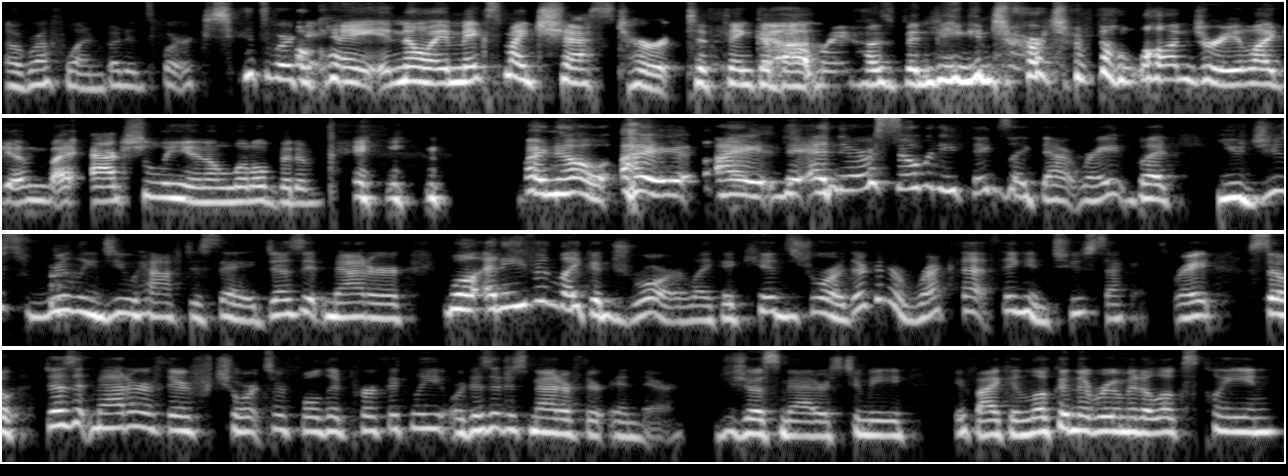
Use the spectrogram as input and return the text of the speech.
a rough one, but it's worked. It's working. Okay. No, it makes my chest hurt to think yeah. about my husband being in charge of the laundry. Like, I'm actually in a little bit of pain. I know. I, I, and there are so many things like that, right? But you just really do have to say, does it matter? Well, and even like a drawer, like a kid's drawer, they're going to wreck that thing in two seconds, right? So does it matter if their shorts are folded perfectly or does it just matter if they're in there? It just matters to me. If I can look in the room and it looks clean,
